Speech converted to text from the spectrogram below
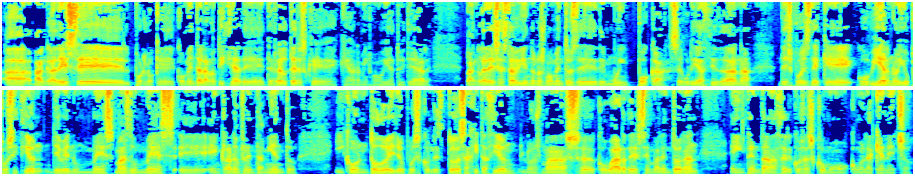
A Bangladesh, por lo que comenta la noticia de, de Reuters, que, ahora mismo voy a tuitear, Bangladesh está viviendo unos momentos de, muy poca seguridad ciudadana después de que gobierno y oposición lleven un mes, más de un mes, eh, en claro enfrentamiento. Y con todo ello, pues con toda esa agitación, los más eh, cobardes se envalentonan e intentan hacer cosas como, la que han hecho.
